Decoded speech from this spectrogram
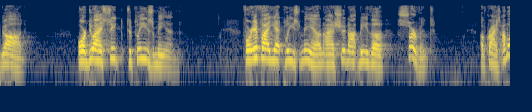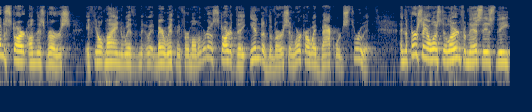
God? Or do I seek to please men? For if I yet pleased men, I should not be the servant of Christ. I want to start on this verse, if you don't mind, with bear with me for a moment. We're going to start at the end of the verse and work our way backwards through it. And the first thing I want us to learn from this is the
